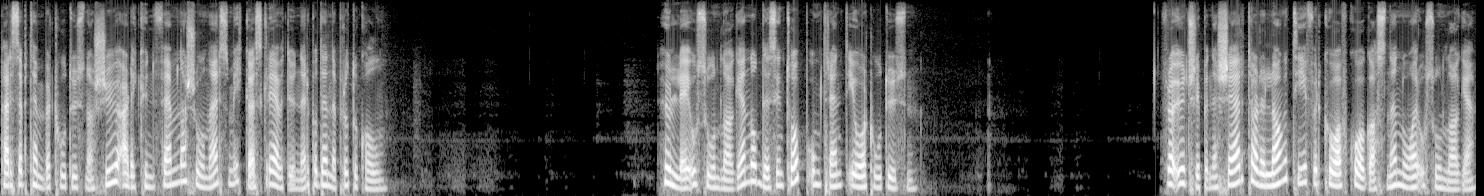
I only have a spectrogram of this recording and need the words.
Per september 2007 er det kun fem nasjoner som ikke har skrevet under på denne protokollen. Hullet i ozonlaget nådde sin topp omtrent i år 2000. Fra utslippene skjer, tar det lang tid før KFK-gassene når ozonlaget.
